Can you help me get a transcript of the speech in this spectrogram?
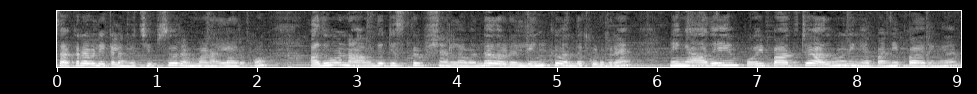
சக்கரவள்ளி கிழங்கு சிப்ஸும் ரொம்ப நல்லாயிருக்கும் அதுவும் நான் வந்து டிஸ்கிரிப்ஷனில் வந்து அதோடய லிங்க் வந்து கொடுக்குறேன். நீங்கள் அதையும் போய் பார்த்துட்டு அதுவும் நீங்கள் பண்ணி பாருங்கள்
